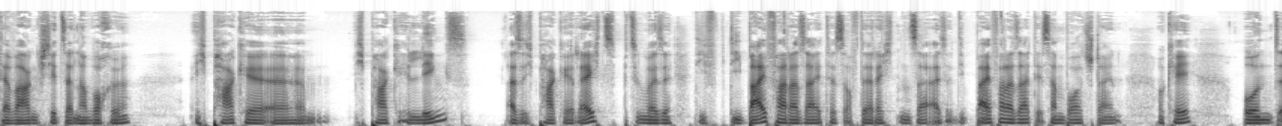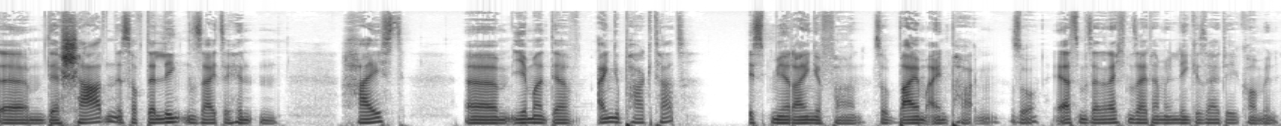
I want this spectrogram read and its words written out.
der Wagen steht seit einer Woche. Ich parke, ähm, ich parke links, also ich parke rechts, beziehungsweise die, die Beifahrerseite ist auf der rechten Seite, also die Beifahrerseite ist am Bordstein, okay? Und ähm, der Schaden ist auf der linken Seite hinten. Heißt, ähm, jemand, der eingeparkt hat, ist mir reingefahren, so beim Einparken. So, er ist mit seiner rechten Seite an meine linke Seite gekommen.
